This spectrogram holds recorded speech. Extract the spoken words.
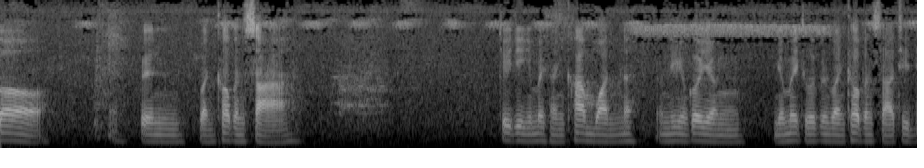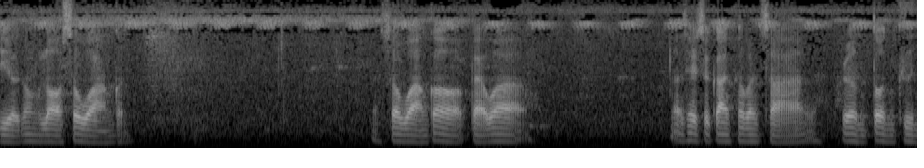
ก็เป็นวันเข้าพรรษาจริงๆยังไม่ทันข้ามวันนะ อันนี้ก็ยังยังไม่ถือเป็นวันเข้าพรรษาทีเดียวต้องรอสว่างก่อน สว่างก็แปลว่าเทศกาลเข้าพรรษาเริ่มต้นขึ้น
